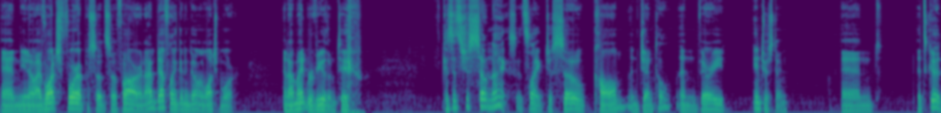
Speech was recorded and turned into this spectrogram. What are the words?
And you know, I've watched four episodes so far, and I'm definitely going to go and watch more, and I might review them too, because it's just so nice. It's like just so calm and gentle and very interesting, and it's good.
